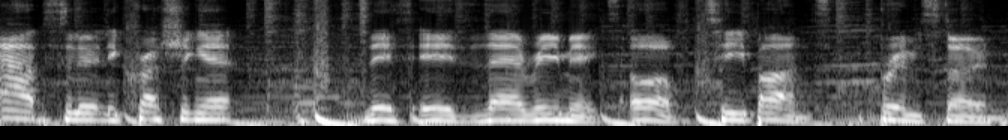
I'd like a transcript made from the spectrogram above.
absolutely crushing it. This is their remix of T Bunt's Brimstone.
